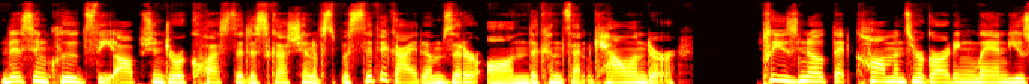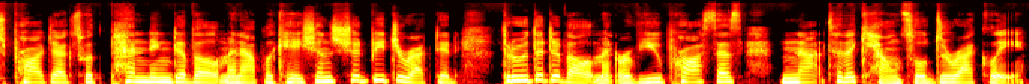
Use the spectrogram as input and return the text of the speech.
This includes the option to request the discussion of specific items that are on the consent calendar. Please note that comments regarding land use projects with pending development applications should be directed through the development review process, not to the council directly.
